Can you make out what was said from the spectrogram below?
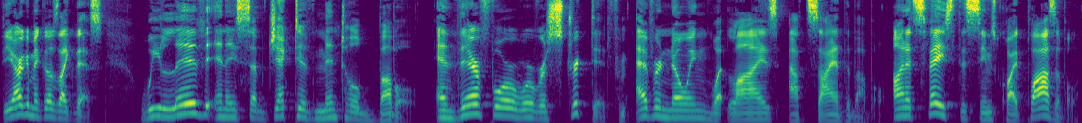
The argument goes like this We live in a subjective mental bubble, and therefore we're restricted from ever knowing what lies outside the bubble. On its face, this seems quite plausible.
